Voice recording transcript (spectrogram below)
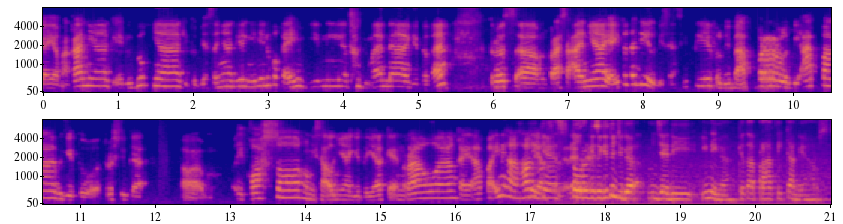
gaya makannya gaya duduknya gitu. Biasanya dia gini kok kayaknya begini atau gimana? Gitu kan. Terus um, perasaannya ya itu tadi lebih sensitif lebih baper lebih apa begitu. Terus juga um, kosong misalnya gitu ya kayak nerawang kayak apa ini hal-hal yang gestur gitu-gitu juga menjadi ini ya kita perhatikan ya harus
